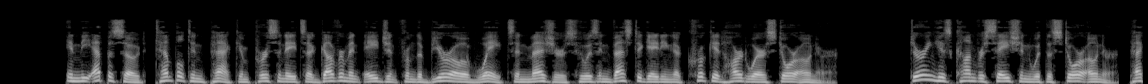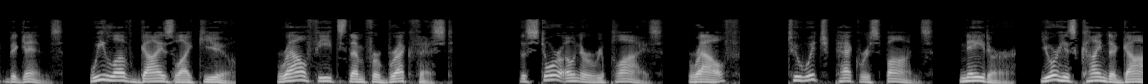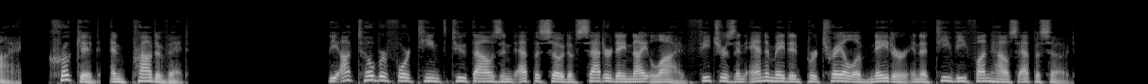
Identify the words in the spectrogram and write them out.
In the episode, Templeton Peck impersonates a government agent from the Bureau of Weights and Measures who is investigating a crooked hardware store owner. During his conversation with the store owner, Peck begins, "'We love guys like you. Ralph eats them for breakfast." The store owner replies, "'Ralph?' To which Peck responds, "'Nader. You're his kinda guy. Crooked, and proud of it. The October 14, 2000 episode of Saturday Night Live features an animated portrayal of Nader in a TV Funhouse episode.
